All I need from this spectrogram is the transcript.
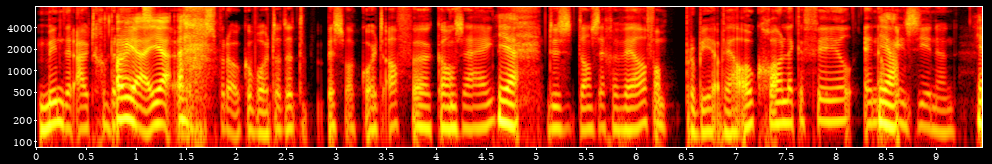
minder uitgebreid Oh ja, ja. eh, gesproken wordt. Dat het best wel kort af eh, kan zijn. ja, Dus dan zeggen we wel van probeer wel ook gewoon lekker veel. En ook in zinnen te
